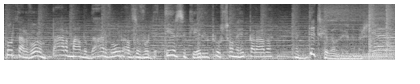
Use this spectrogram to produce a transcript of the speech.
kort daarvoor, een paar maanden daarvoor, hadden ze voor de eerste keer geproefd van de hitparade met dit geweldige nummer.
